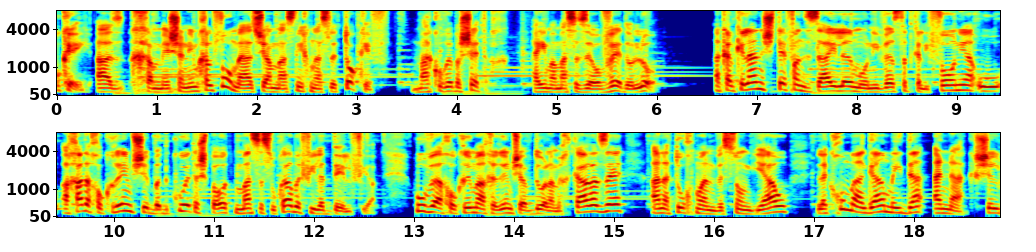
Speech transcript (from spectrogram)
אוקיי, אז חמש שנים חלפו מאז שהמס נכנס לתוקף. מה קורה בשטח? האם המס הזה עובד או לא? הכלכלן שטפן זיילר מאוניברסיטת קליפורניה הוא אחד החוקרים שבדקו את השפעות מס הסוכר בפילדלפיה. הוא והחוקרים האחרים שעבדו על המחקר הזה, אנה טוחמן וסונג יאו, לקחו מאגר מידע ענק של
